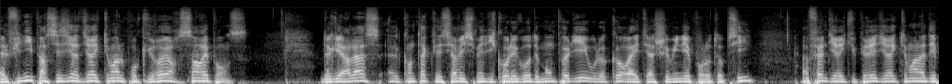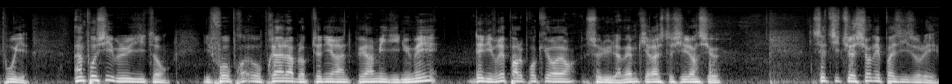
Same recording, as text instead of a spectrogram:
Elle finit par saisir directement le procureur sans réponse. De guerre lasse, elle contacte les services médico-légaux de Montpellier où le corps a été acheminé pour l'autopsie afin d'y récupérer directement la dépouille. Impossible, lui dit-on. Il faut au préalable obtenir un permis d'inhumer délivré par le procureur, celui-là même qui reste silencieux. Cette situation n'est pas isolée.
